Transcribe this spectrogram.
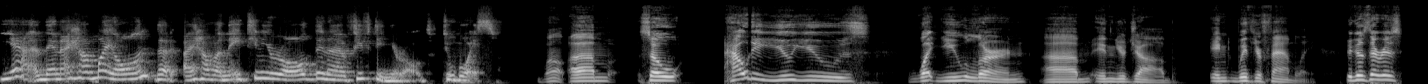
yeah, and then I have my own that I have an 18 year old and a 15 year old, two boys. Well, um, so how do you use what you learn um, in your job in with your family? Because there is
